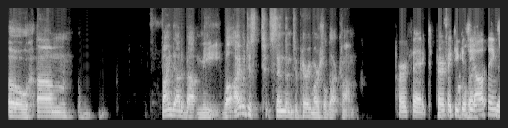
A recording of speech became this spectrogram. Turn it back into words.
Oh um find out about me. Well i would just t- send them to perrymarshall.com perfect perfect. You can see all things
